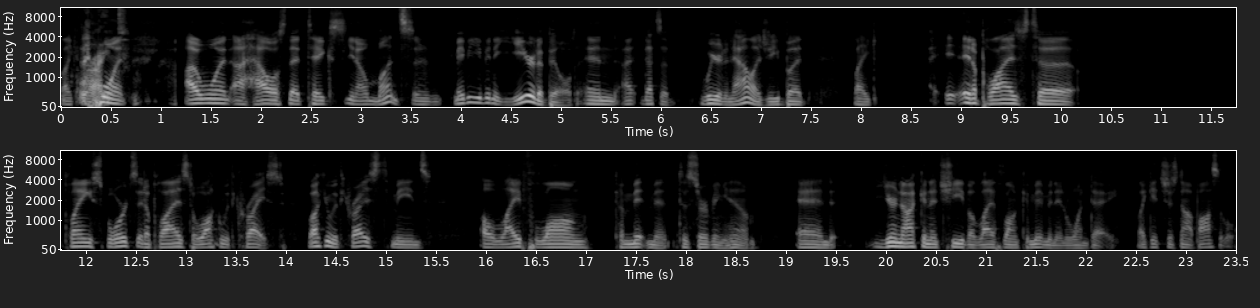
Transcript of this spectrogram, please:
Like right. I want I want a house that takes you know months and maybe even a year to build. And I, that's a weird analogy, but like it, it applies to playing sports, it applies to walking with Christ. Walking with Christ means a lifelong commitment to serving Him. And you're not going to achieve a lifelong commitment in one day. Like it's just not possible.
